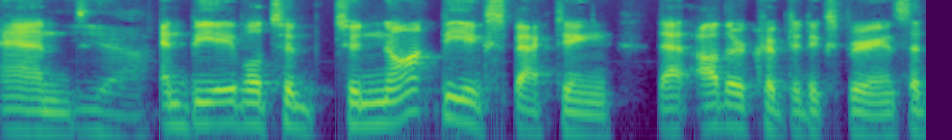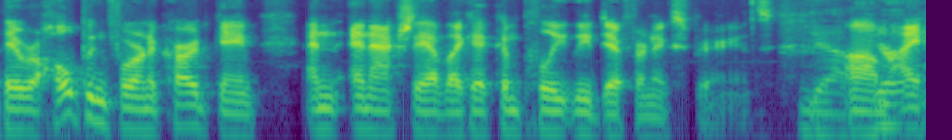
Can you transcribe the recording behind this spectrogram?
and yeah. and be able to to not be expecting that other cryptid experience that they were hoping for in a card game and and actually have like a completely different experience. Yeah. Um, I,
